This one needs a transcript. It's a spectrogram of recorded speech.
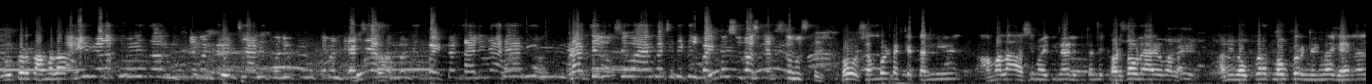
लवकरच आम्हाला काही वेळापूर्वीच मुख्यमंत्र्यांची आणि दोन्ही उपमुख्यमंत्र्यांची या संबंधित बैठक झालेली आहे आणि राज्य लोकसेवा आयोगाची देखील बैठक सुरू असल्याचं समजते हो शंभर टक्के. त्यांनी आम्हाला अशी माहिती मिळाली की त्यांनी खडसावलं आयोगाला आणि लवकरात लवकर निर्णय घ्यायला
